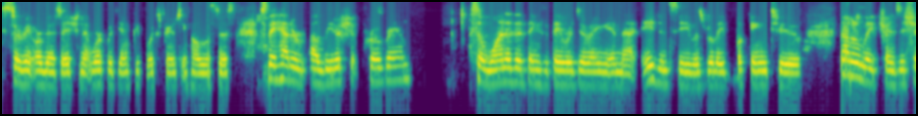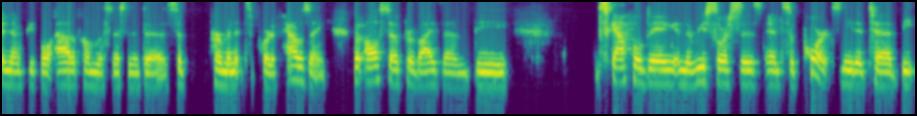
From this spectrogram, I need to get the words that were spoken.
serving organization that worked with young people experiencing homelessness. So they had a, a leadership program. So one of the things that they were doing in that agency was really looking to not only transition young people out of homelessness and into permanent supportive housing, but also provide them the scaffolding and the resources and supports needed to be,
